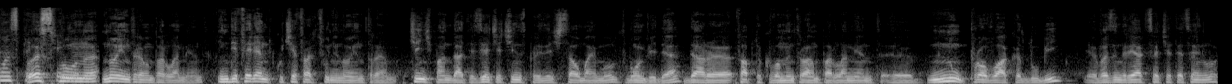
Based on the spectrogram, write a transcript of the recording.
11 Vă spun, noi intrăm în Parlament, indiferent cu ce fracțiuni noi intrăm, 5 mandate, 10, 15 sau mai mult, vom vedea, dar dar uh, faptul că vom intra în Parlament uh, nu provoacă dubii văzând reacția cetățenilor.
